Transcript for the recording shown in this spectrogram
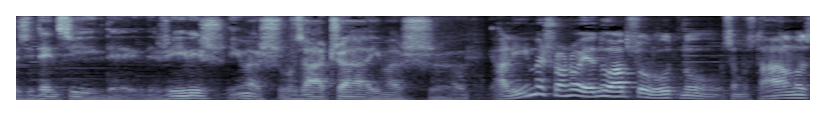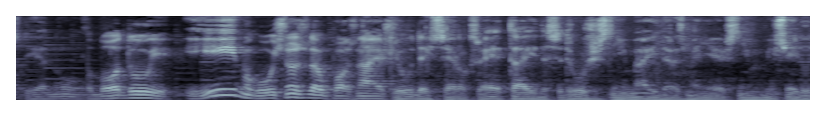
rezidenciji gde, gde živiš, imaš vozača, imaš ali imaš ono jednu apsolutnu samostalnost, jednu slobodu i, i mogućnost da upoznaješ ljude iz celog sveta i da se družiš s njima i da razmenjuješ s njima mišljenje i da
